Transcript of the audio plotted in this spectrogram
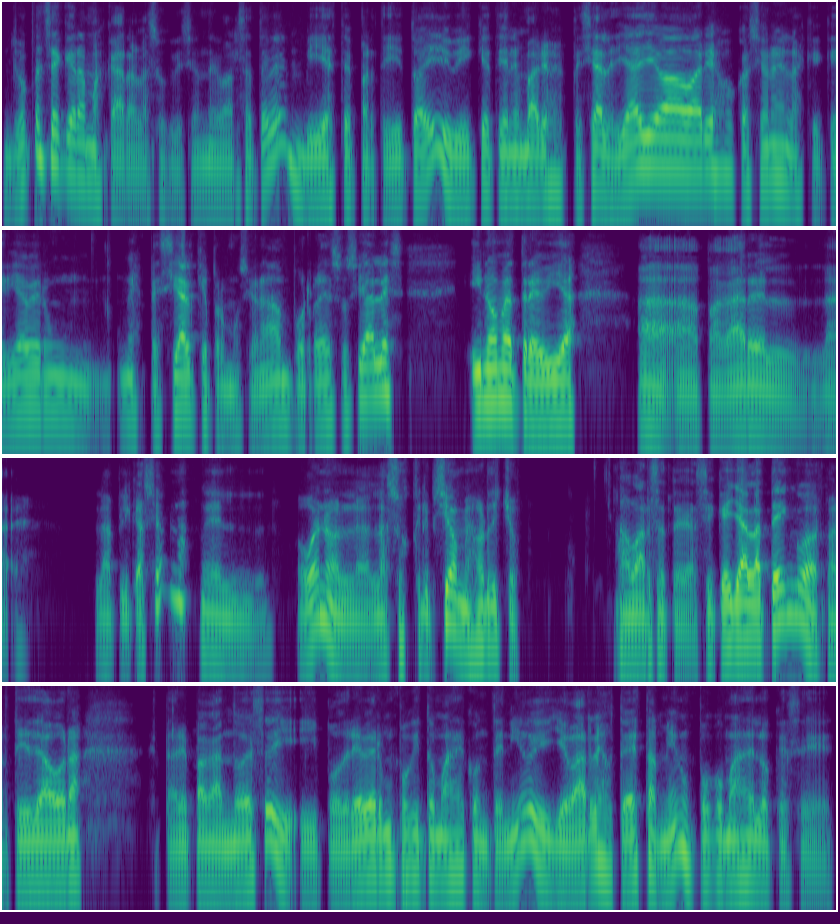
yo pensé que era más cara la suscripción de Barça TV. Vi este partidito ahí y vi que tienen varios especiales. Ya llevaba varias ocasiones en las que quería ver un, un especial que promocionaban por redes sociales y no me atrevía a, pagar el, la, la, aplicación, ¿no? El, o bueno, la, la, suscripción, mejor dicho, a Barça TV. Así que ya la tengo. A partir de ahora estaré pagando eso y, y podré ver un poquito más de contenido y llevarles a ustedes también un poco más de lo que se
